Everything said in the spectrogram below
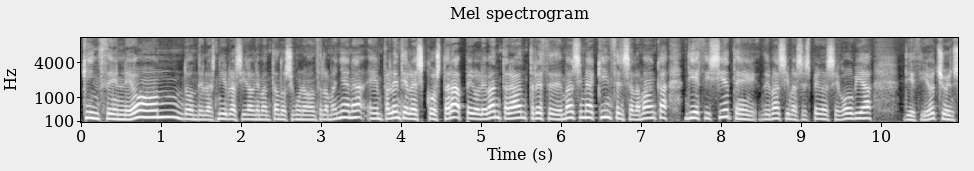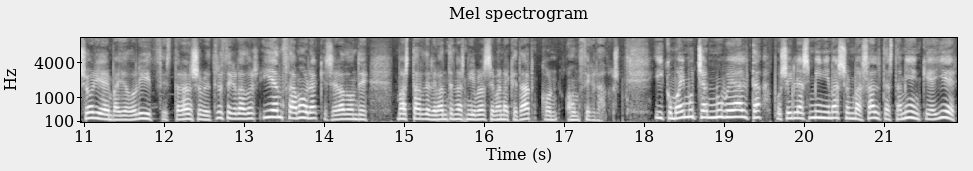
15 eh, en León, donde las nieblas irán levantando según avance la mañana. En Palencia les costará, pero levantarán 13 de máxima, 15 en Salamanca, 17 de máxima se espera en Segovia, 18 en Soria, en Valladolid estarán sobre 13 grados y en Zamora, que será donde más tarde levanten las nieblas, se van a quedar con 11 grados. Y como hay mucha nube alta, pues hoy las mínimas son más altas también que ayer,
